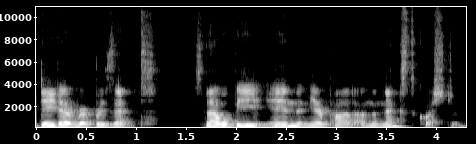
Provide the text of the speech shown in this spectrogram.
data represent. So that will be in the Nearpod on the next question.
